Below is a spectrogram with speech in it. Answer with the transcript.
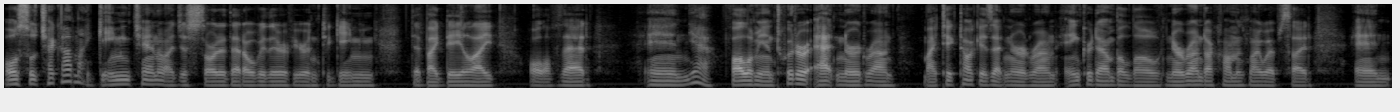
Also, check out my gaming channel. I just started that over there if you're into gaming, Dead by Daylight, all of that. And yeah, follow me on Twitter at NerdRound. My TikTok is at NerdRound. Anchor down below. NerdRound.com is my website. And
